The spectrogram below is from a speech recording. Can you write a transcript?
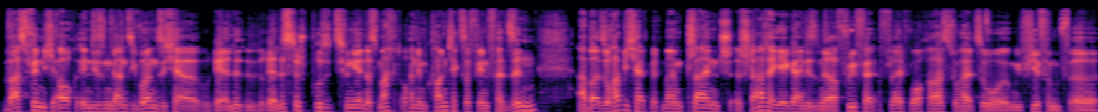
Was finde ich auch in diesem Ganzen, sie wollen sich ja reali realistisch positionieren, das macht auch in dem Kontext auf jeden Fall Sinn. Aber so habe ich halt mit meinem kleinen Sch- Starterjäger in dieser Free Flight Woche hast du halt so irgendwie vier, fünf äh,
